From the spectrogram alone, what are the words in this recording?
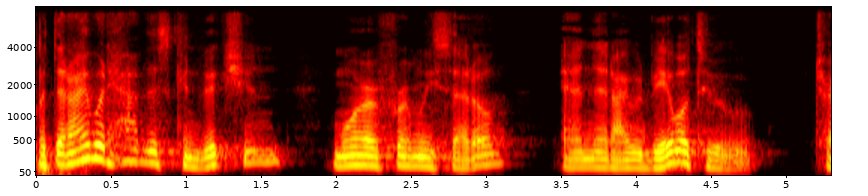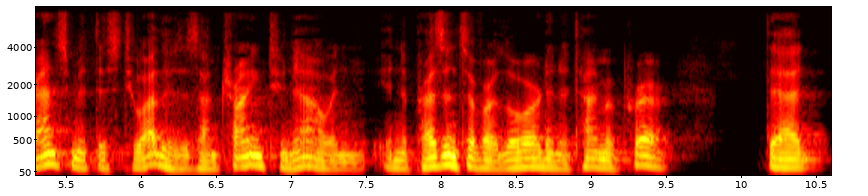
But that I would have this conviction more firmly settled and that I would be able to transmit this to others as I'm trying to now in, in the presence of our Lord in a time of prayer that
